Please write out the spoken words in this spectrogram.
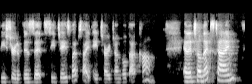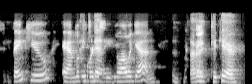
be sure to visit CJ's website, hrjungle.com. And until next time, thank you and look Thanks, forward to seeing you all again. all right take care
